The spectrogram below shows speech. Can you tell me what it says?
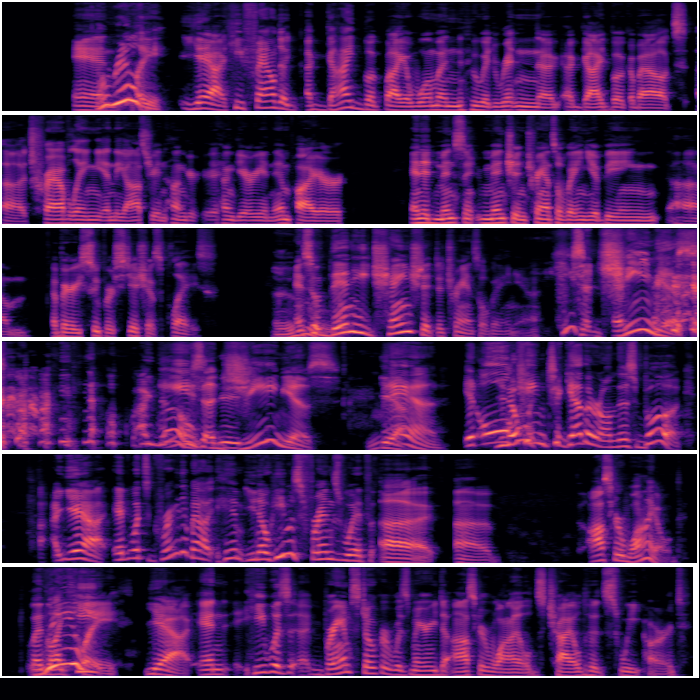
And oh, really? yeah, he found a, a guidebook by a woman who had written a, a guidebook about uh, traveling in the Austrian Hungarian Empire, and had mentioned, mentioned Transylvania being um, a very superstitious place. And so then he changed it to Transylvania. he's a genius. I know. I know. he's a He- genius. Yeah. Man, it all You know what- came together on this book. uh, yeah, and what's great about him, you know, he was friends with uh uh Oscar Wilde. Like- like he- really? Yeah, and he was uh, Bram Stoker was married to Oscar Wilde's childhood sweetheart,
